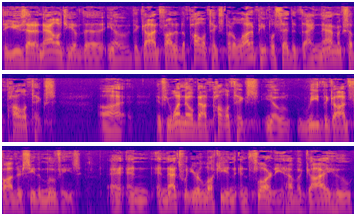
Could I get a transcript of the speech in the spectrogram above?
to use that analogy of the, you know, the godfather to politics, but a lot of people said the dynamics of politics. Uh, if you want to know about politics, you know, read The Godfather, see the movies. And, and, and that's what you're lucky in, in Florida. You have a guy who,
